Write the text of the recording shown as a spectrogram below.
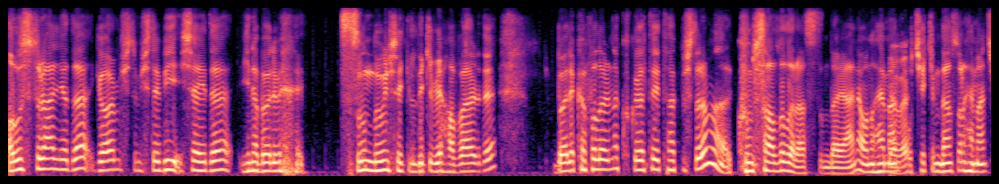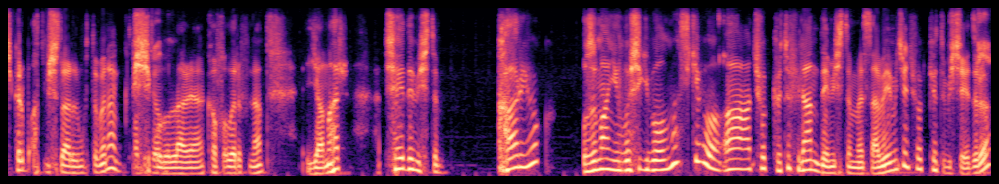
Avustralya'da görmüştüm işte bir şeyde yine böyle bir sunduğun şekildeki bir haberde böyle kafalarına kukaletayı takmışlar ama kumsaldalar aslında yani. Onu hemen Evet. o çekimden sonra hemen çıkarıp atmışlardır muhtemelen. Pişik olurlar ya kafaları falan yanar. Şey demiştim. Kar yok. O zaman yılbaşı gibi olmaz ki bu. Aa çok kötü falan demiştim mesela. Benim için çok kötü bir şeydir o.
